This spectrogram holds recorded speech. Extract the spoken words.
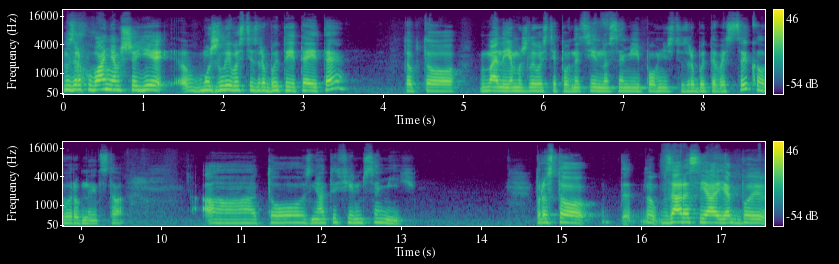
ну, з рахуванням, що є е, можливості зробити і те, і те. Тобто, в мене є можливості повноцінно самі повністю зробити весь цикл виробництва, а то зняти фільм самій. Просто е, ну, зараз я якби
